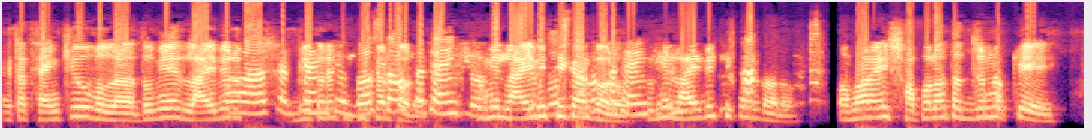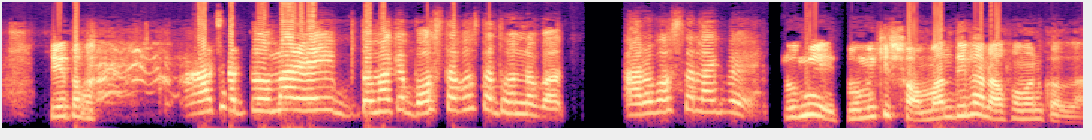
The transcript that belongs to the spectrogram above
একটা থ্যাংক ইউ বললা না। তুমি লাইভের আচ্ছা ভিতরে স্বীকার করো? তুমি লাইভে স্বীকার করো। তুমি লাইভে স্বীকার করো। তোমার এই সফলতার জন্য কে? কে তোমার আচ্ছা তোমার এই তোমাকে বস্তা বস্তা ধন্যবাদ। আরও বস্তা লাগবে? তুমি তুমি কি সম্মান দিলা না অপমান করলা?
